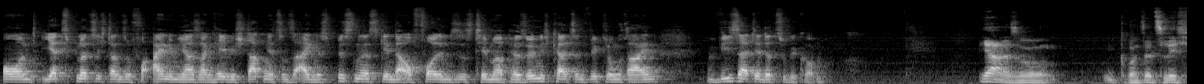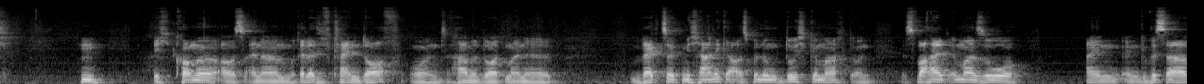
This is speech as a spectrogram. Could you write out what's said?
und jetzt plötzlich dann so vor einem Jahr sagen, hey, wir starten jetzt unser eigenes Business, gehen da auch voll in dieses Thema Persönlichkeitsentwicklung rein. Wie seid ihr dazu gekommen? Ja, also grundsätzlich, hm, ich komme aus einem relativ kleinen Dorf und habe dort meine Werkzeugmechaniker-Ausbildung durchgemacht und es war halt immer so ein, ein gewisser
